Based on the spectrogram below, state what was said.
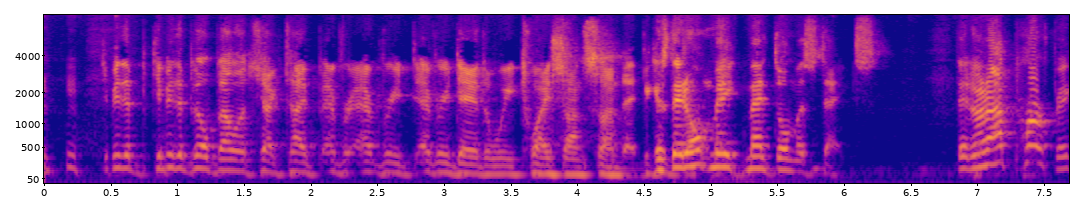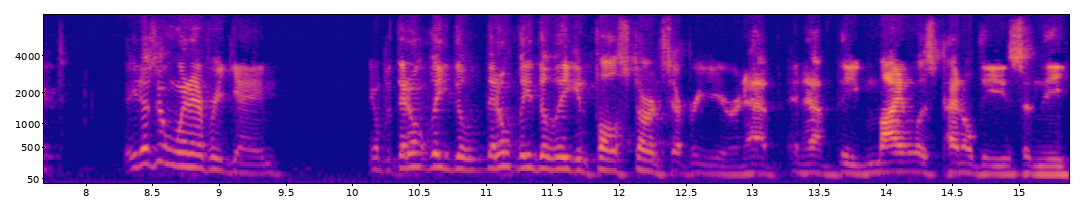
give me the give me the Bill Belichick type every every every day of the week, twice on Sunday, because they don't make mental mistakes. They're not perfect. He doesn't win every game you know, but they don't lead the they don't lead the league in false starts every year and have and have the mindless penalties and the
